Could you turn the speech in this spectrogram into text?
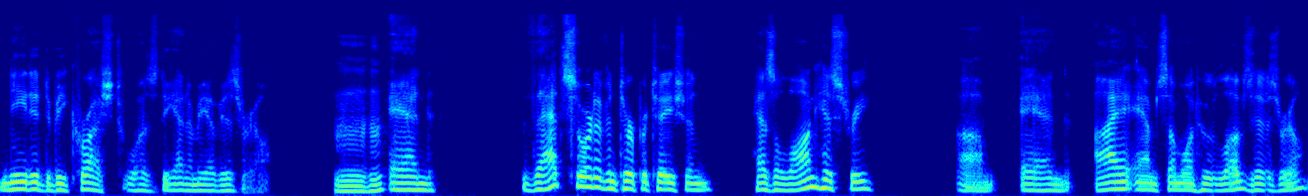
needed to be crushed was the enemy of Israel. Mm-hmm. And that sort of interpretation has a long history. Um, and I am someone who loves Israel,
